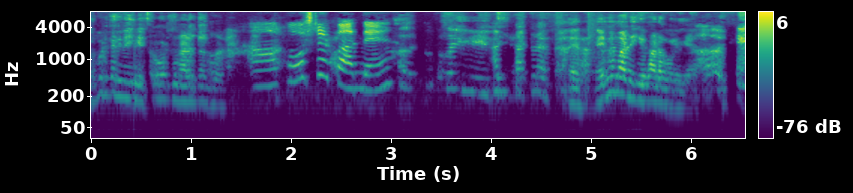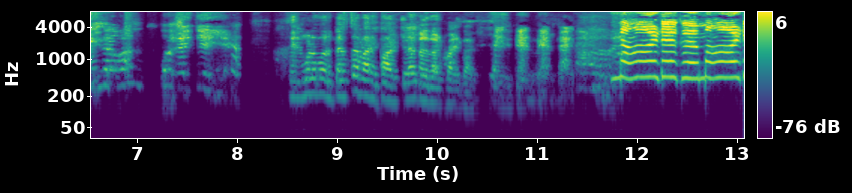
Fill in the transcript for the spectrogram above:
எப்படி தெரிவிங்க ஸ்போர்ட்ஸ் நடத்துறது போஸ்டர் பார்த்தேன். என்ன மாட்டீங்க பாட போறீங்க? சரி உங்களுக்கு ஒரு கஷ்டமான பாட்டு கிளம்பல் பாட்டு பாடி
